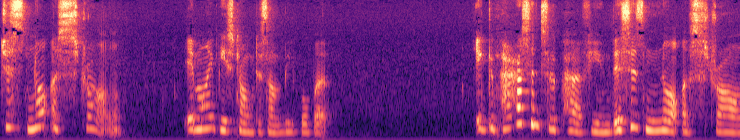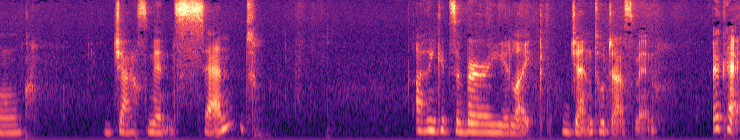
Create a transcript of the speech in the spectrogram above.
just not as strong. It might be strong to some people, but in comparison to the perfume, this is not a strong jasmine scent. I think it's a very like gentle jasmine. Okay.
